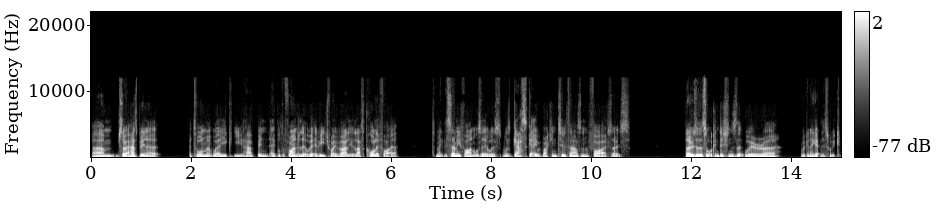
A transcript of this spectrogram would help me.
Um, so it has been a, a tournament where you you have been able to find a little bit of each way value. Last qualifier to make the semi-finals here was was Gasquet back in 2005. So it's those are the sort of conditions that we're uh, we're going to get this week.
